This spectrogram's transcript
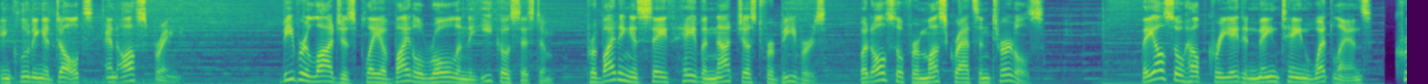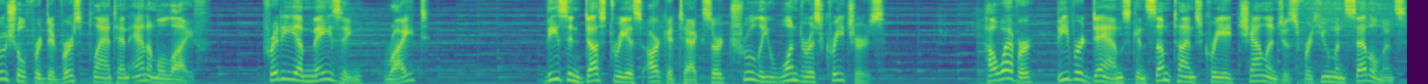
including adults and offspring. Beaver lodges play a vital role in the ecosystem, providing a safe haven not just for beavers, but also for muskrats and turtles. They also help create and maintain wetlands, crucial for diverse plant and animal life. Pretty amazing, right? These industrious architects are truly wondrous creatures. However, beaver dams can sometimes create challenges for human settlements,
